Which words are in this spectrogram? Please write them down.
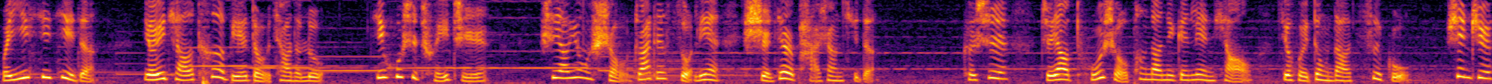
我依稀记得，有一条特别陡峭的路，几乎是垂直。是要用手抓着锁链使劲儿爬上去的，可是只要徒手碰到那根链条，就会冻到刺骨，甚至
